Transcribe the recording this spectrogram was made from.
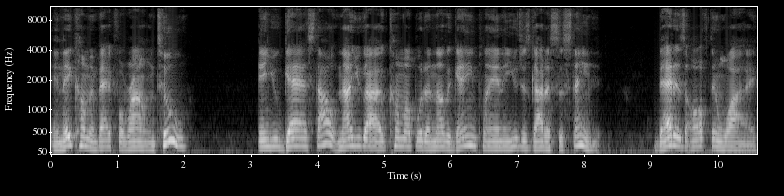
and they coming back for round two and you gassed out now you gotta come up with another game plan and you just gotta sustain it. That is often why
